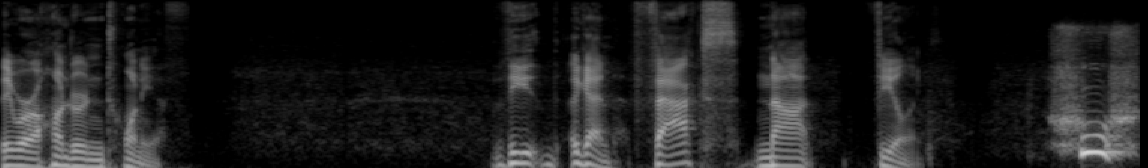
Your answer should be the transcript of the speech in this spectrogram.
they were 120th. The again, facts, not feelings. Whew.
